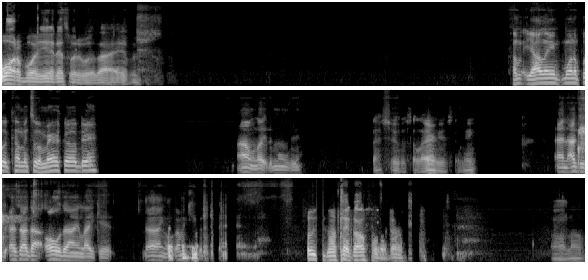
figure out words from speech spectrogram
Waterboy, yeah, that's what it was. All right. Come, y'all ain't want to put Coming to America up there? I don't like the movie, That shit was hilarious to me. and I just as I got older, I ain't like it. I ain't gonna, I'm gonna keep it. a band. Who's gonna take off for it though? I don't know.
